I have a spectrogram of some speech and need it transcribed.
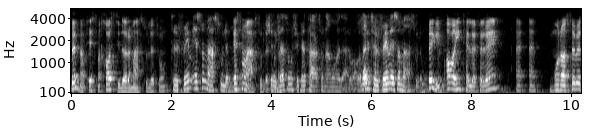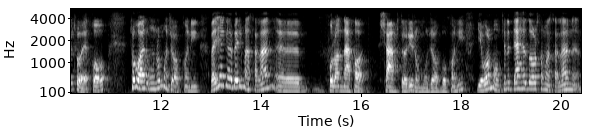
ببینم اسم خاصی داره محصولتون؟ ترفریم اسم محصولمون اسم محصولتون شرکتمون شرکت پرتونما در واقع. ولی خب. ترفریم اسم محصولمون بگیم آقا این تلفریم مناسب توه. خب تو باید اون رو مجاب کنی. ولی اگر بری مثلا فلان نهاد شهرداری رو مجاب بکنی یه بار ممکنه ده هزار تا مثلا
